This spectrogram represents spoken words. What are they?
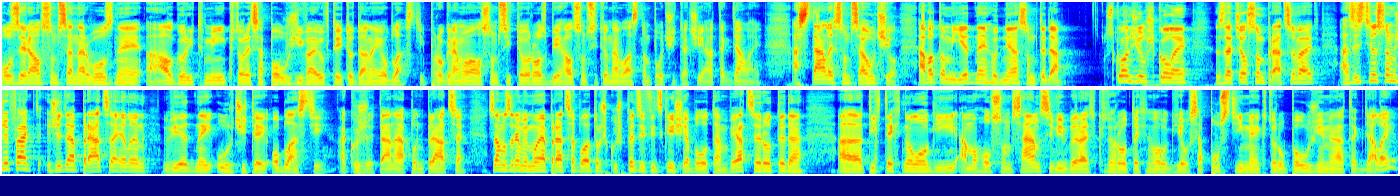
Pozeral som sa na rôzne algoritmy, ktoré sa používajú v tejto danej oblasti. Programoval som si to, rozbiehal som si to na vlastnom počítači a tak ďalej. A stále som sa učil. A potom jedného dňa som teda Skončil v škole, začal som pracovať a zistil som, že fakt, že tá práca je len v jednej určitej oblasti, akože tá náplň práce. Samozrejme moja práca bola trošku špecifickejšia, bolo tam viacero teda tých technológií a mohol som sám si vyberať, ktorou technológiou sa pustíme, ktorú použijeme a tak ďalej.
